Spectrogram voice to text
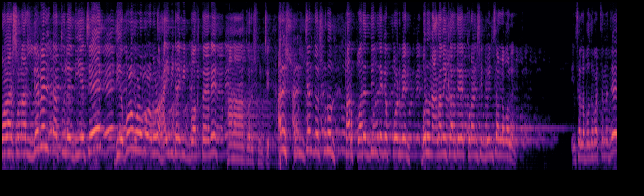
পড়াশোনার লেভেলটা তুলে দিয়েছে, দিয়ে বড় বড় বড় বড় হাইবিট হাইবিট বক্তা এনে হা হা করে শুনছে। আরে শুনছেন তো শুনুন, তার পরের দিন থেকে পড়বেন। বলুন আগামী কাল থেকে কোরআন শিখব ইনশাল্লাহ বলেন। ইনশাল্লাহ বলতে পারছেন না যে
